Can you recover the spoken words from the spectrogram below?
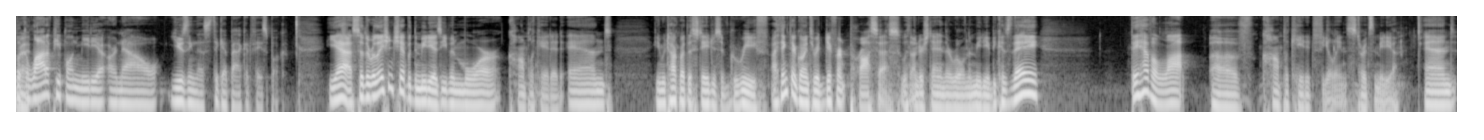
look, a lot of people in media are now using this to get back at Facebook. Yeah, so the relationship with the media is even more complicated. And you know, we talk about the stages of grief. I think they're going through a different process with understanding their role in the media because they they have a lot of complicated feelings towards the media. And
